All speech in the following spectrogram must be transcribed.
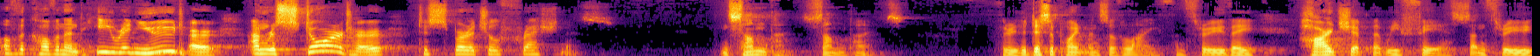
of the covenant. He renewed her and restored her to spiritual freshness. And sometimes, sometimes, through the disappointments of life and through the hardship that we face and through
